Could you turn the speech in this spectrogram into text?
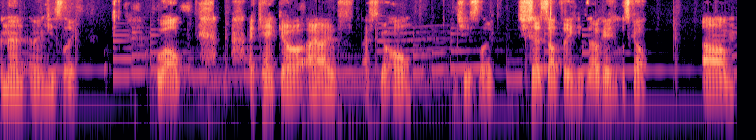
and then and then he's like, "Well, I can't go. I I've I have to go home." And she's like, she said something. He's like, "Okay, let's go." Um,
